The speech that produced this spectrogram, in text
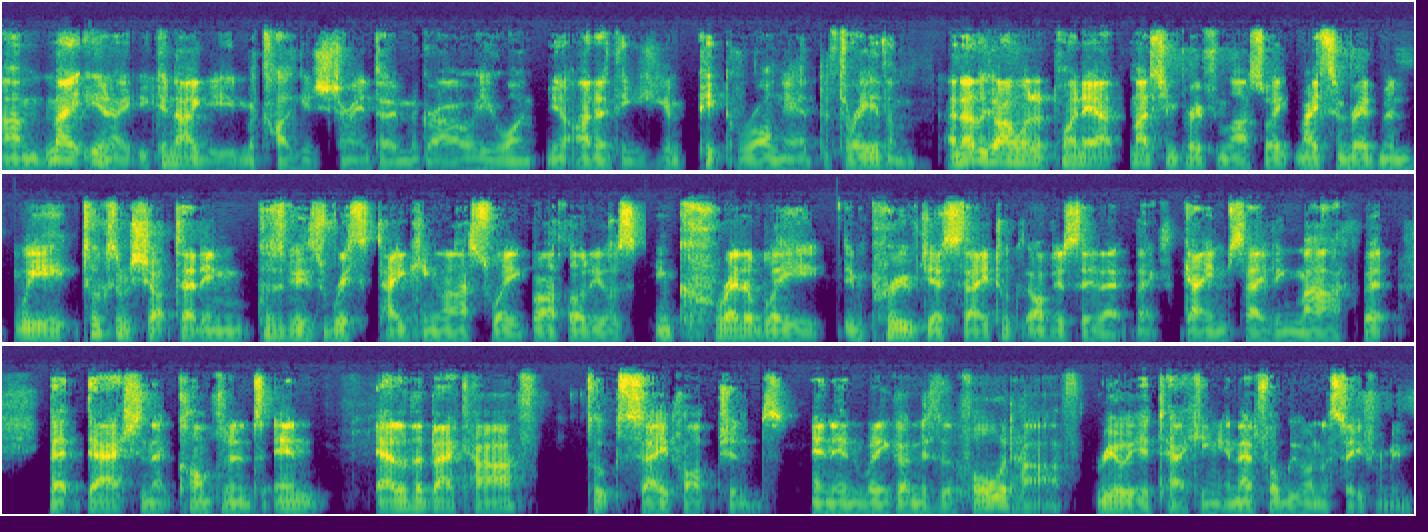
Um, mate, you know, you can argue McCluggage, Taranto, McGrath, or you want. You know, I don't think you can pick wrong out the three of them. Another guy I want to point out, much improved from last week, Mason Redman. We took some shots at him because of his risk taking last week, but I thought he was incredibly improved yesterday. Took obviously that that game saving mark, but that dash and that confidence. And out of the back half, took safe options. And then when he got into the forward half, really attacking. And that's what we want to see from him.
